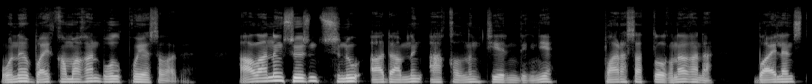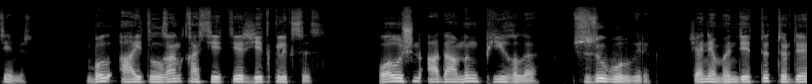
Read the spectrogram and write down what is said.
оны байқамаған болып қоя салады. Алланың сөзін түсіну адамның ақылының тереңдігіне парасаттылығына ғана байланысты емес. Бұл айтылған қасиеттер жеткіліксіз. Ол үшін адамның пиғылы түзу болу керек және міндетті түрде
